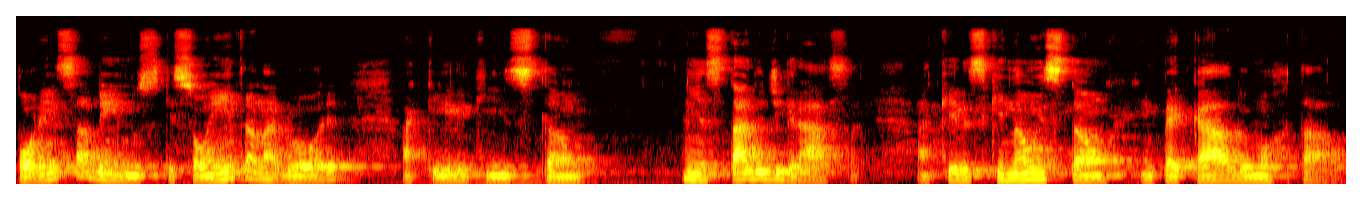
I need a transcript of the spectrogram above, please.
Porém, sabemos que só entra na glória aqueles que estão em estado de graça, aqueles que não estão em pecado mortal.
